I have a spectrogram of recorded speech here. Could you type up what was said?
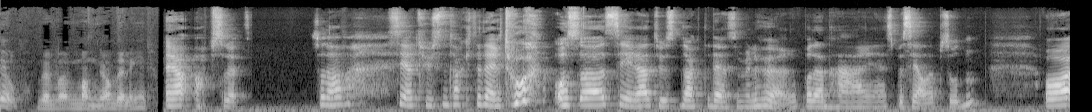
Jo, det var mange avdelinger. Ja, absolutt. Så da sier tusen takk til dere to. Og så sier jeg tusen takk til dere som ville høre på denne spesialepisoden. Og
